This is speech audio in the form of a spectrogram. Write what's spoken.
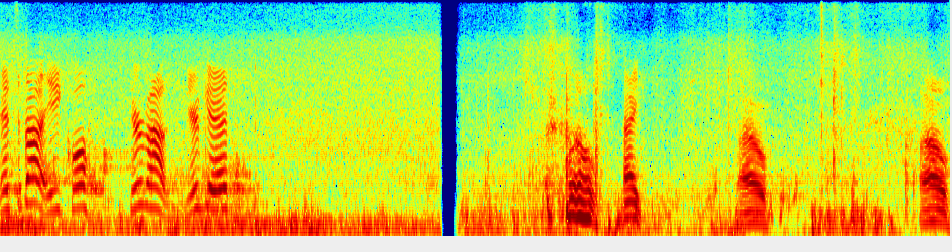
It's about equal. You're about, you're good. Whoa, hey. Whoa. Whoa,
